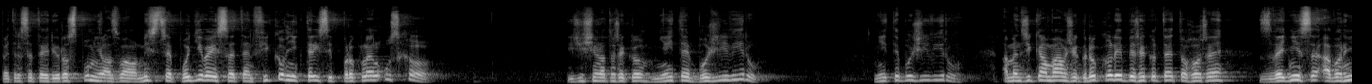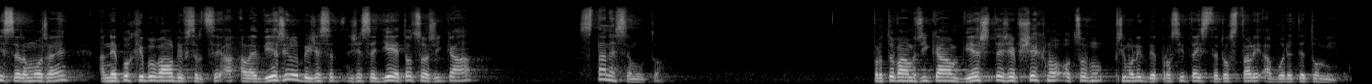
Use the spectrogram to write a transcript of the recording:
Petr se tehdy rozpomněl a zval, mistře, podívej se, ten fikovník, který si proklel, uschl. Ježíš jim na to řekl, mějte boží víru. Mějte boží víru. Amen říkám vám, že kdokoliv by řekl této hoře, zvedni se a vrhni se do moře a nepochyboval by v srdci, ale věřil by, že se, že se děje to, co říká, stane se mu to. Proto vám říkám, věřte, že všechno, o co při modlitbě prosíte, jste dostali a budete to mít.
